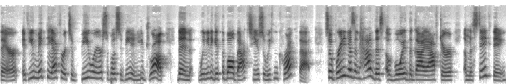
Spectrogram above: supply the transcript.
there if you make the effort to be where you're supposed to be and you drop then we need to get the ball back to you so we can correct that so brady doesn't have this avoid the guy after a mistake thing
